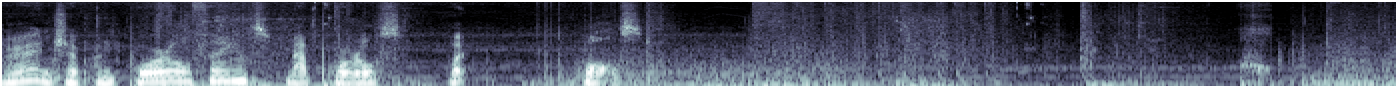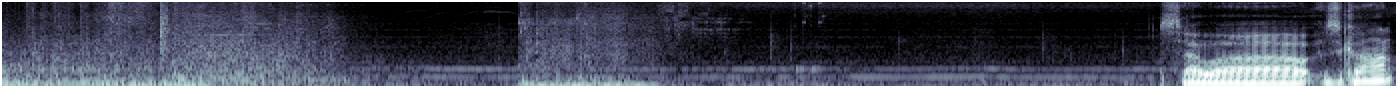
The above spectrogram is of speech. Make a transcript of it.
Alright, jumping portal things. Not portals. What? Walls. So, uh, is Khan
